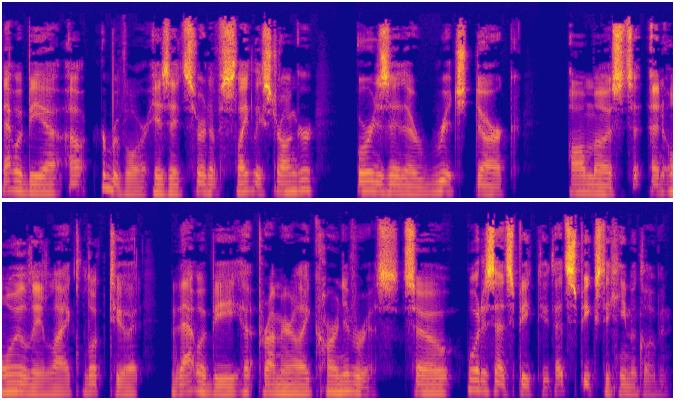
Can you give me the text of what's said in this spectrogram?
That would be a, a herbivore. Is it sort of slightly stronger, or is it a rich, dark, almost an oily like look to it? that would be uh, primarily carnivorous. So, what does that speak to? That speaks to hemoglobin.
